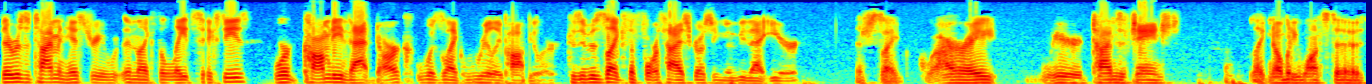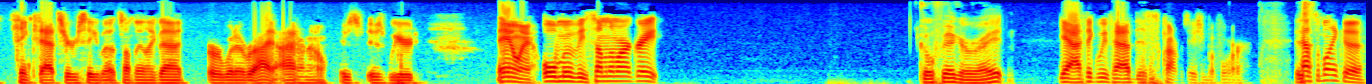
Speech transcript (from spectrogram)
there was a time in history in like the late '60s where comedy that dark was like really popular because it was like the fourth highest grossing movie that year. It's just like, all right, weird. Times have changed. Like nobody wants to think that seriously about something like that or whatever. I, I don't know. It was, it was weird. Anyway, old movies. Some of them aren't great. Go figure, right? Yeah, I think we've had this conversation before. Casablanca.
